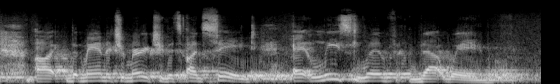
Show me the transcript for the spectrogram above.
uh, the man that you're married to that's unsaved. At least live that way.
